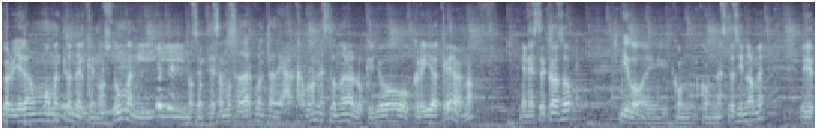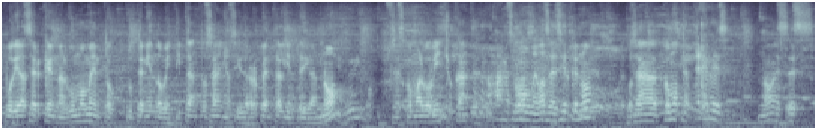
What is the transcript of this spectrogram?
Pero llega un momento en el que nos tumban y, y nos empezamos a dar cuenta de, ah, cabrón, esto no era lo que yo creía que era, ¿no? En este caso, digo, eh, con, con este síndrome, eh, pudiera ser que en algún momento, tú teniendo veintitantos años y de repente alguien te diga no, pues es como algo bien chocante. No mames, ¿cómo me vas a decir que no? O sea, ¿cómo te atreves? ¿No? Es, es,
